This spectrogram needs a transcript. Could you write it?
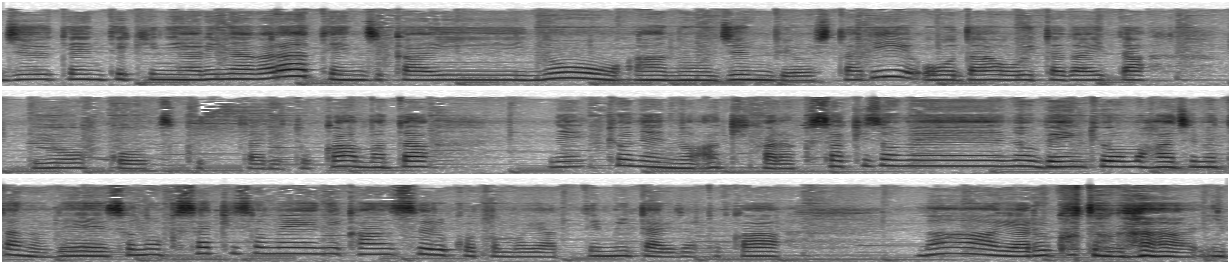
重点的にやりながら展示会のあの準備をしたりオーダーをいただいたお洋服を作ったりとかまたね、去年の秋から草木染めの勉強も始めたのでその草木染めに関することもやってみたりだとかまあやることがいっ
